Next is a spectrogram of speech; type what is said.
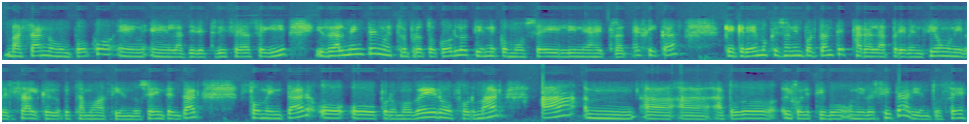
basarnos un poco en, en las directrices a seguir y realmente nuestro protocolo tiene como seis líneas estratégicas que creemos que son importantes para la prevención universal, que es lo que estamos haciendo. O sea, intentar fomentar o, promover o formar mm, a, todo el colectivo universitario. Entonces,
